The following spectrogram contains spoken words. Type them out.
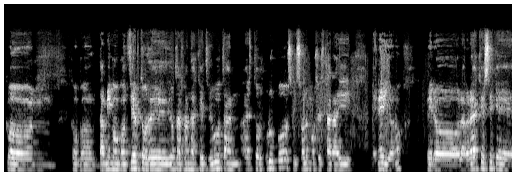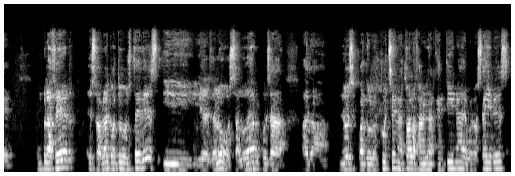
con, también con conciertos de, otras bandas que tributan a estos grupos y solemos estar ahí en ello, ¿no? Pero la verdad es que sí que un placer eso, hablar con todos ustedes y, desde luego saludar pues a cuando lo escuchen a toda la familia argentina de Buenos Aires,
